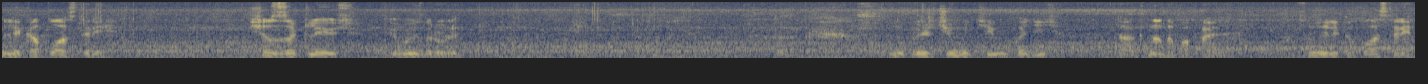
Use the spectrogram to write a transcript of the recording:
лейкопластырей. Сейчас заклеюсь и выздоровлю. Так. Но прежде чем идти, уходить, так, надо поправить лейкопластыри.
